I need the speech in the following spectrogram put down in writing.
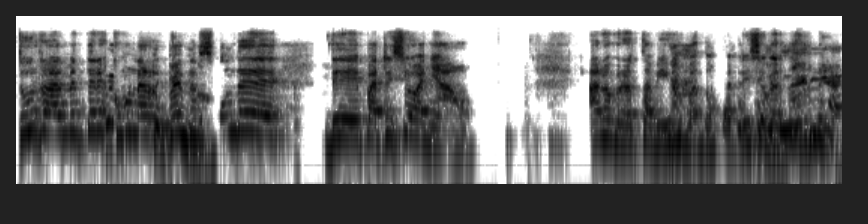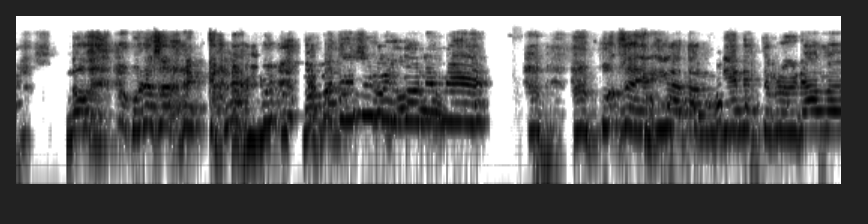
Tú realmente eres como una representación de, de Patricio Bañado. Ah, no, pero está bien, don Patricio, perdóneme. No, uno se arranca Don Patricio, perdóneme. Puta, iba tan bien este programa.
